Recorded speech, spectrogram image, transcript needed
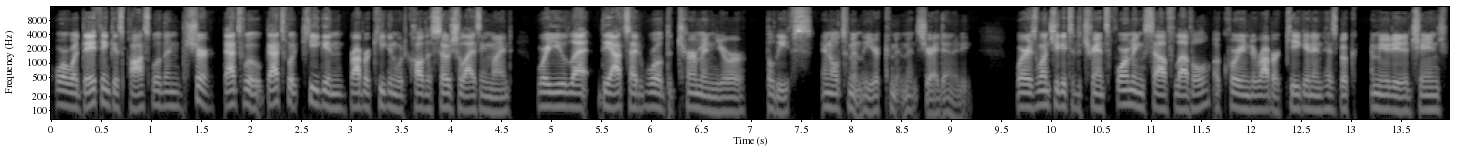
or what they think is possible, then sure, that's what that's what Kegan, Robert Kegan would call the socializing mind, where you let the outside world determine your beliefs and ultimately your commitments, your identity. Whereas once you get to the transforming self level, according to Robert Kegan in his book Immunity to Change,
